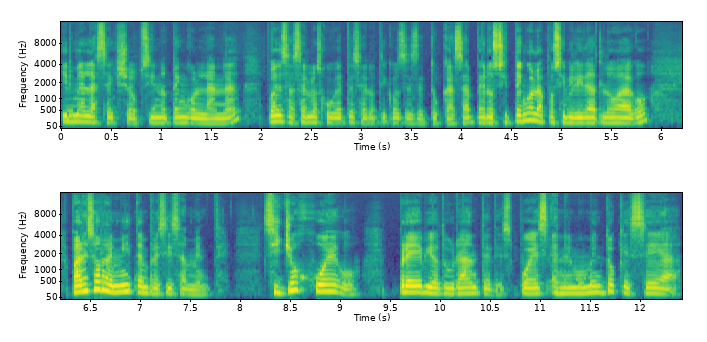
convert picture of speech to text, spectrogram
irme a la sex shop si no tengo lana. Puedes hacer los juguetes eróticos desde tu casa, pero si tengo la posibilidad lo hago. Para eso remiten precisamente. Si yo juego previo, durante, después, en el momento que sea,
